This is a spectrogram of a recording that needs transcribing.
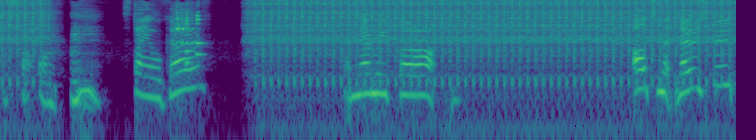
what's that one? Stay or go. And then we've got ultimate nose boop.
